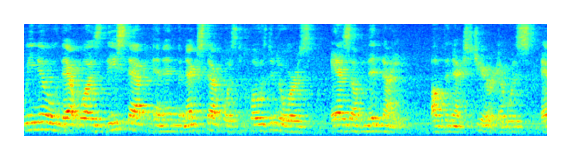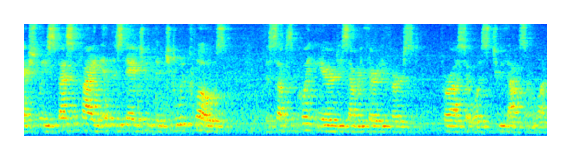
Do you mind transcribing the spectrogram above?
We knew that was the step, and then the next step was to close the doors as of midnight of the next year. It was actually specified in the statute that you would close the subsequent year, December 31st. For us, it was 2011.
